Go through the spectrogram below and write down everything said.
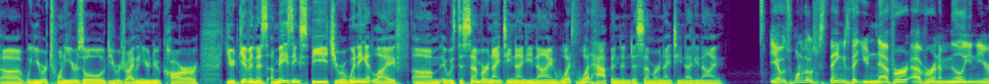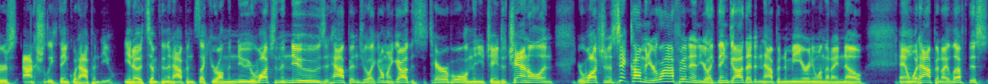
uh, when you were 20 years old, you were driving your new car. You'd given this amazing speech. You were winning at life. Um, it was December 1999. What what happened in December 1999? Yeah, it was one of those things that you never, ever in a million years actually think would happen to you. You know, it's something that happens like you're on the news, you're watching the news, it happens, you're like, oh my God, this is terrible. And then you change the channel and you're watching a sitcom and you're laughing and you're like, thank God that didn't happen to me or anyone that I know. And what happened, I left this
